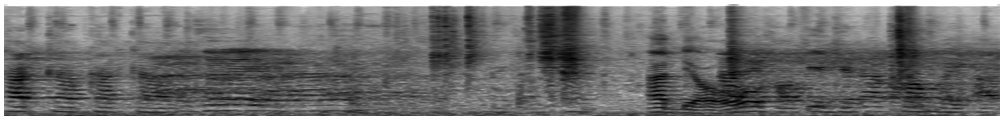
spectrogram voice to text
คัดครับคัดคัดอะเดี๋ยว อะขอเปลี่ยนเซตอัพกล้องเลยครับ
